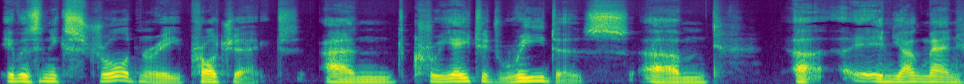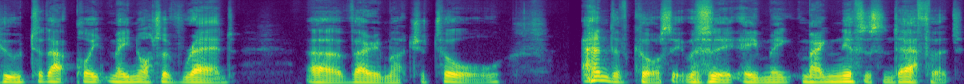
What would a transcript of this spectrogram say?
it was an extraordinary project and created readers um, uh, in young men who, to that point, may not have read uh, very much at all. And of course, it was a, a magnificent effort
